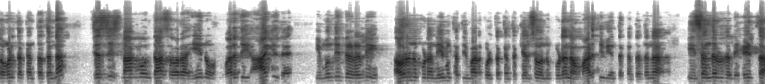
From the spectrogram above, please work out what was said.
ತಗೊಳ್ತಕ್ಕಂಥದ್ದನ್ನ ಜಸ್ಟಿಸ್ ನಾಗಮೋಹನ್ ದಾಸ್ ಅವರ ಏನು ವರದಿ ಆಗಿದೆ ಈ ಮುಂದಿನ ದಿನಗಳಲ್ಲಿ ಅವರನ್ನು ಕೂಡ ನೇಮಕಾತಿ ಮಾಡ್ಕೊಳ್ತಕ್ಕಂಥ ಕೆಲಸವನ್ನು ಕೂಡ ನಾವು ಮಾಡ್ತೀವಿ ಅಂತಕ್ಕಂಥದ್ದನ್ನ ಈ ಸಂದರ್ಭದಲ್ಲಿ ಹೇಳ್ತಾ,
